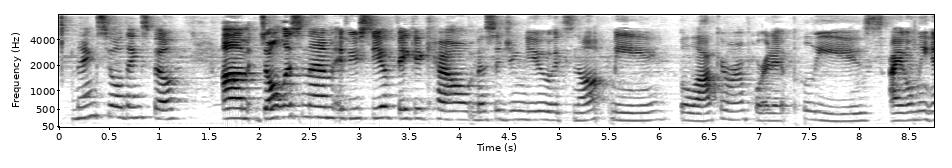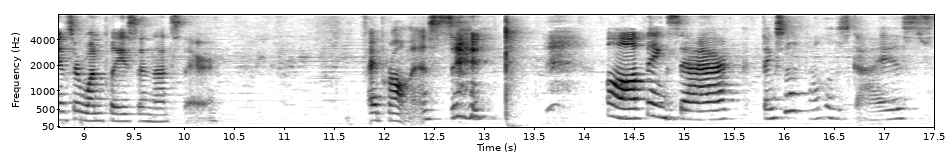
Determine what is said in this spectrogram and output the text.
Thanks, y'all. Thanks, Phil. Um, don't listen to them. If you see a fake account messaging you, it's not me. Block and report it, please. I only answer one place and that's there. I promise. Aw, thanks, Zach. Thanks for the follows, guys.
